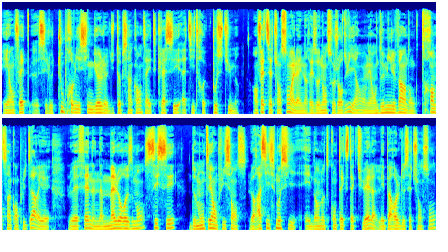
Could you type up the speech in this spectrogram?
Et en fait, euh, c'est le tout premier single du top 50 à être classé à titre posthume. En fait, cette chanson, elle a une résonance aujourd'hui. hein. On est en 2020, donc 35 ans plus tard, et le FN n'a malheureusement cessé de monter en puissance. Le racisme aussi. Et dans notre contexte actuel, les paroles de cette chanson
